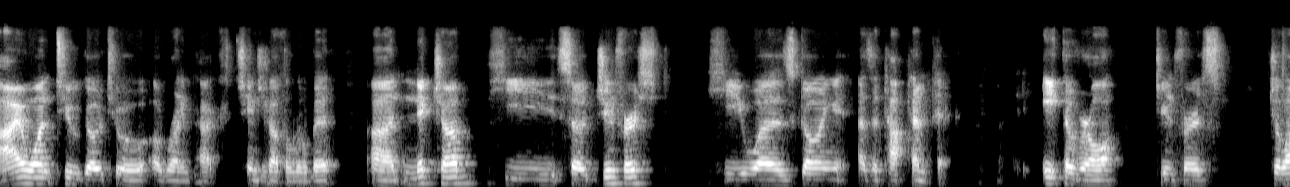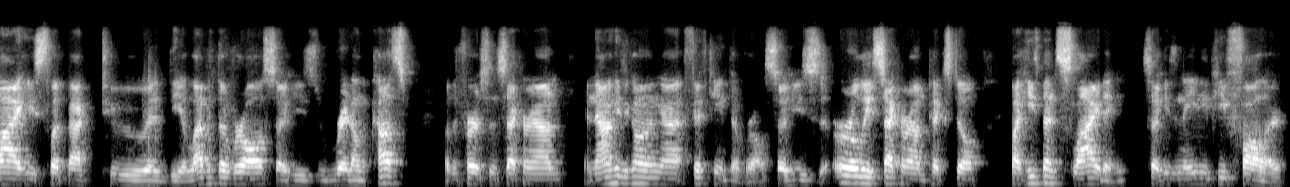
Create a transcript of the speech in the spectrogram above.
I want to go to a, a running back, change it up a little bit. Uh, Nick Chubb, he so June first, he was going as a top ten pick, eighth overall. June first, July he slipped back to the eleventh overall, so he's right on the cusp of the first and second round. And now he's going at fifteenth overall, so he's early second round pick still, but he's been sliding, so he's an ADP faller.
